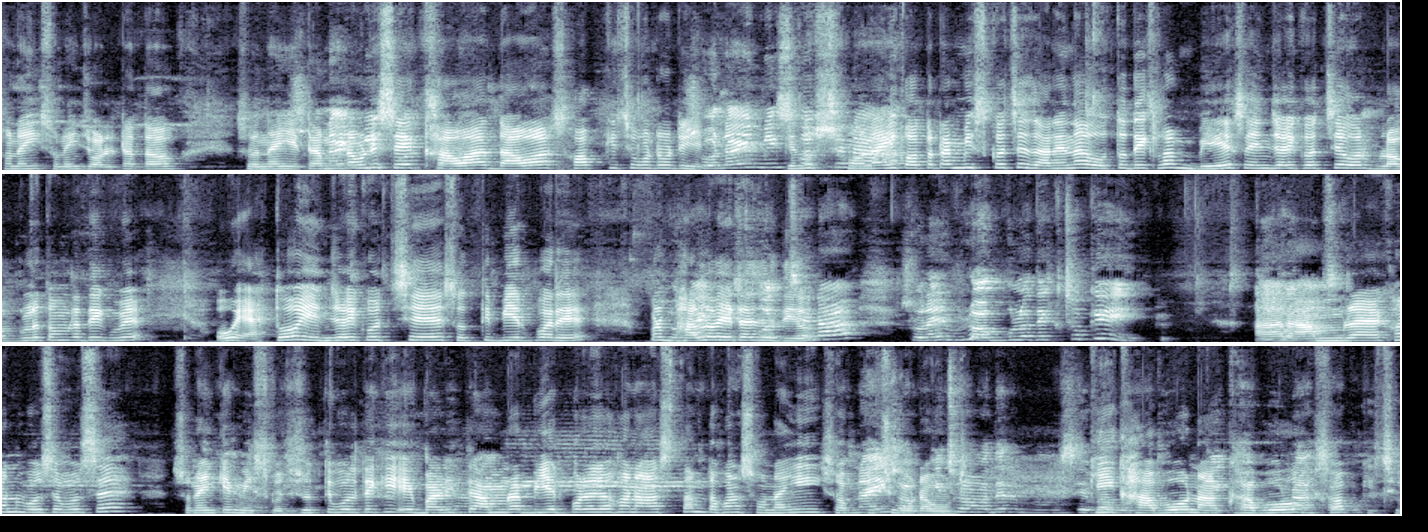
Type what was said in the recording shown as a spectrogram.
সোনাই সোনাই জলটা দাও সোনাই এটা মোটামুটি সে খাওয়া দাওয়া সব কিছু মোটামুটি কিন্তু সোনাই কতটা মিস করছে জানে না ও তো দেখলাম বেশ এনজয় করছে ওর ব্লগগুলো তোমরা দেখবে। ও এত এনজয় করছে সত্যি বিয়ের পরে মানে ভালো এটা যদিও। সোনাই ব্লগগুলো দেখছ কি? আর আমরা এখন বসে বসে সোনাইকে মিস করছি। সত্যি বলতে কি এই বাড়িতে আমরা বিয়ের পরে যখন আসতাম তখন সোনাই সব কিছু মোটামুটি। কি খাব না খাব সব কিছু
